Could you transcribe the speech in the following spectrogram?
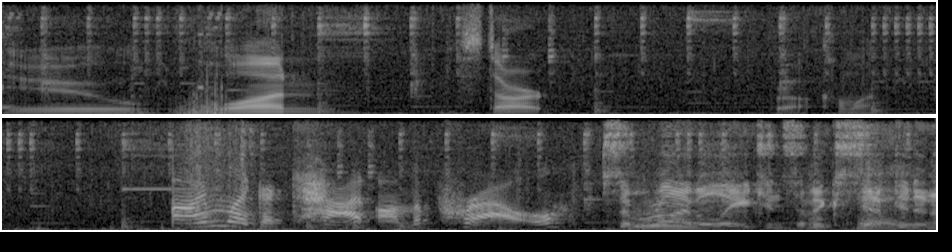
two, one. Start. Bro, come on. I'm like a cat on the prowl. Some rival agents have accepted Okay. an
